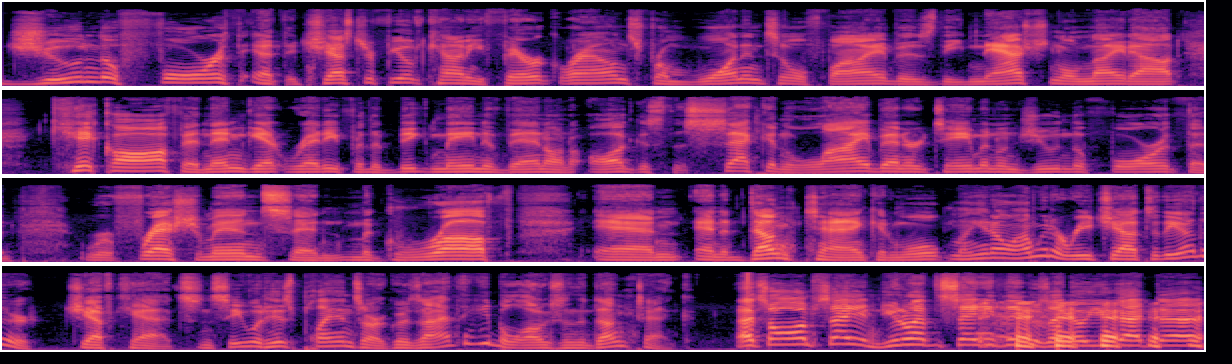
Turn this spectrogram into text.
June the 4th at the Chesterfield County Fairgrounds from 1 until 5 is the National Night Out kickoff, and then get ready for the big main event on August the 2nd. Live entertainment on June the 4th, and refreshments, and McGruff, and, and a dunk tank. And we'll, you know, I'm going to reach out to the other Jeff Katz and see what his plans are because I think he belongs in the dunk tank. That's all I'm saying. You don't have to say anything because I know you got uh,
